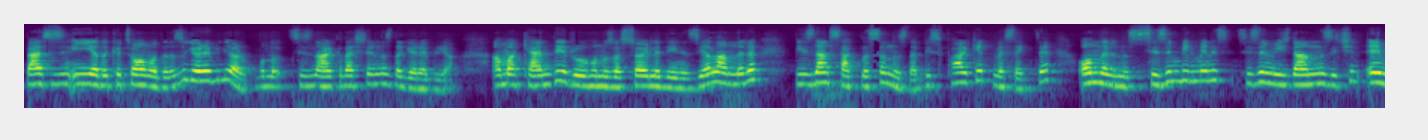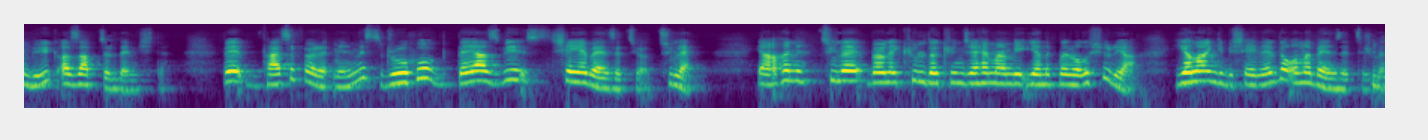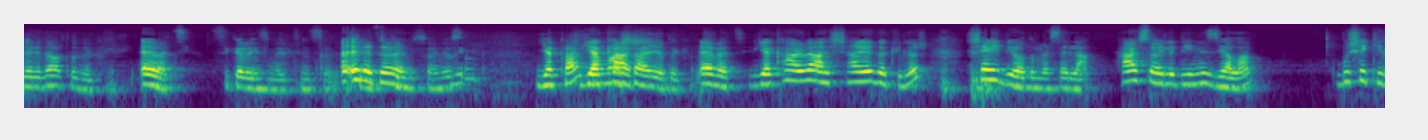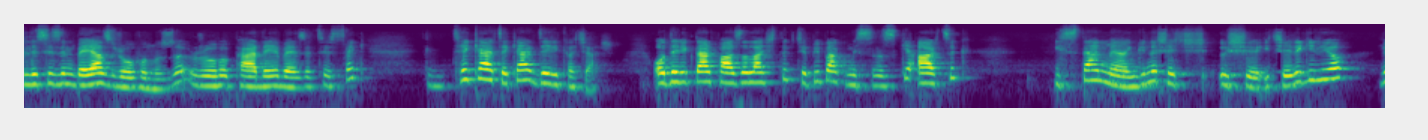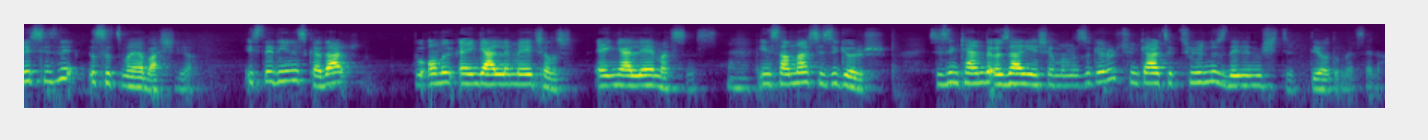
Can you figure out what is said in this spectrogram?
Ben sizin iyi ya da kötü olmadığınızı görebiliyorum. Bunu sizin arkadaşlarınız da görebiliyor. Ama kendi ruhunuza söylediğiniz yalanları bizden saklasanız da biz fark etmesek de onlarınız sizin bilmeniz sizin vicdanınız için en büyük azaptır demişti. Ve felsefe öğretmenimiz ruhu beyaz bir şeye benzetiyor, tüle. Ya hani tüle böyle kül dökünce hemen bir yanıklar oluşur ya. Yalan gibi şeyleri de ona benzetirdi. Külleri de alta dökülür. Evet. Sigara izmaritini söyle. E, evet, şey, evet. söylüyorsun. Yakar, Yakar. ama aşağıya dökülür. Evet, yakar ve aşağıya dökülür. Şey diyordu mesela, her söylediğiniz yalan bu şekilde sizin beyaz ruhunuzu, ruhu perdeye benzetirsek teker teker delik açar. O delikler fazlalaştıkça bir bakmışsınız ki artık istenmeyen güneş ış- ışığı içeri giriyor ve sizi ısıtmaya başlıyor. İstediğiniz kadar onu engellemeye çalışın. Engelleyemezsiniz. İnsanlar sizi görür. Sizin kendi özel yaşamınızı görür çünkü artık tülünüz delinmiştir diyordu mesela.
